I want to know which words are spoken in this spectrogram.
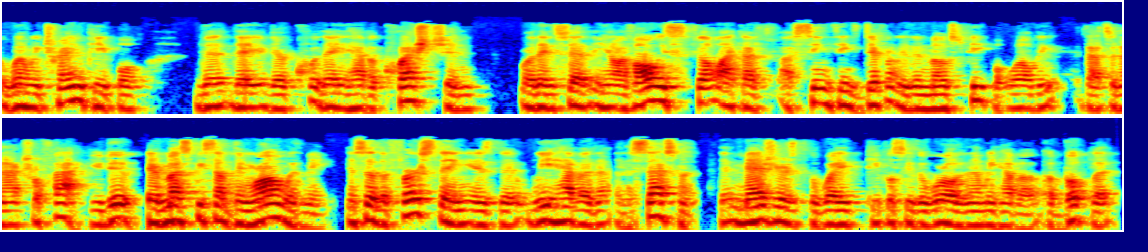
when we train people that they they're they have a question or they said, you know, I've always felt like I've I've seen things differently than most people. Well, the, that's an actual fact. You do. There must be something wrong with me. And so the first thing is that we have an, an assessment that measures the way people see the world, and then we have a, a booklet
